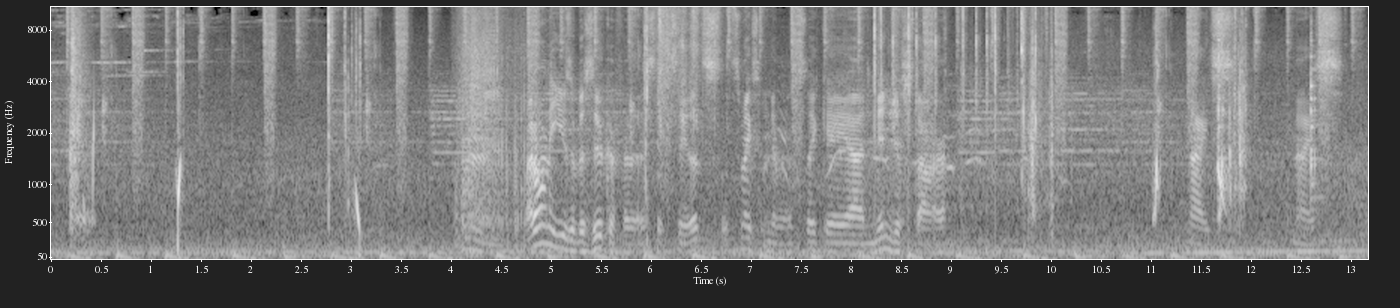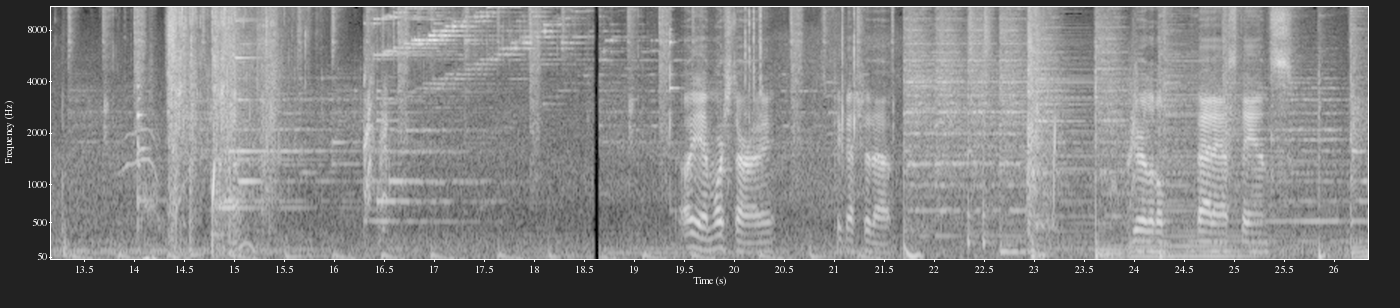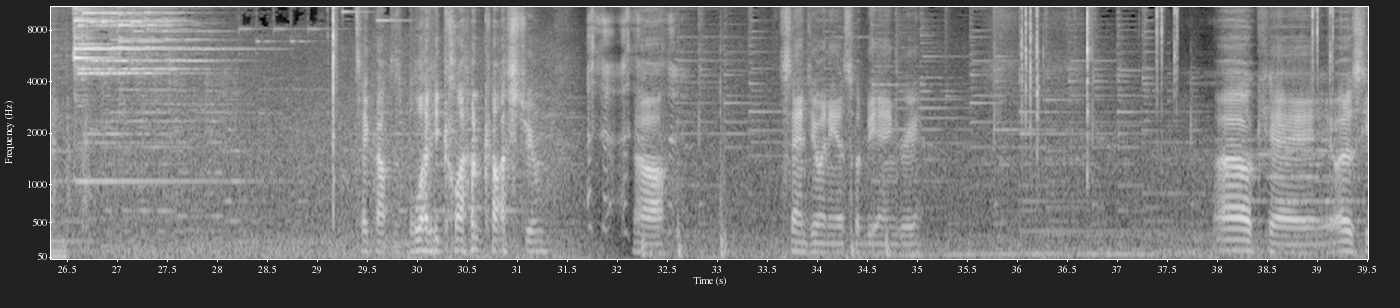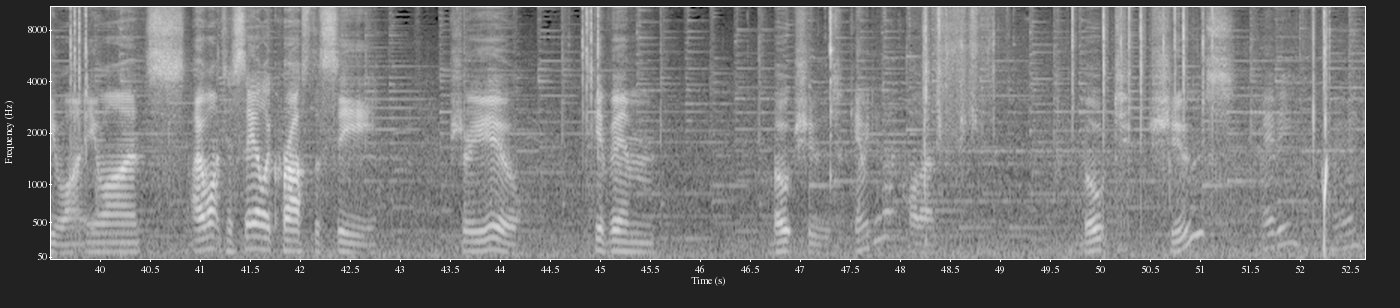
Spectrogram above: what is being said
Hmm. I don't want to use a bazooka for this. Let's see. Let's let's make something different. It's like a uh, ninja star. Nice. Nice. Oh yeah, more starlight. Let's pick that shit up. Your little badass dance. Take off this bloody clown costume. Oh. San Sanguinius would be angry. Okay, what does he want? He wants... I want to sail across the sea. Sure you. Give him... Boat shoes. Can we do that? Hold on. Boat shoes? Maybe? Maybe?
